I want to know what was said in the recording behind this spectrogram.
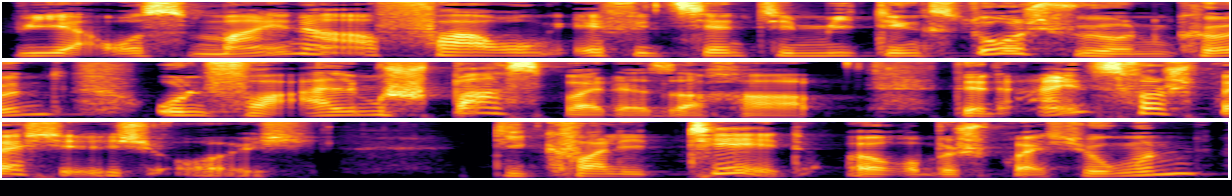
wie ihr aus meiner Erfahrung effiziente Meetings durchführen könnt und vor allem Spaß bei der Sache habt. Denn eins verspreche ich euch. Die Qualität eurer Besprechungen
